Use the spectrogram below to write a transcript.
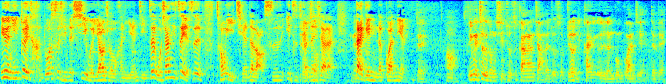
因为您对很多事情的细微要求很严谨，这我相信这也是从以前的老师一直传承下来带给你的观念对，哦。因为这个东西就是刚刚讲的，就是比如你看一个人工关节，对不对？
